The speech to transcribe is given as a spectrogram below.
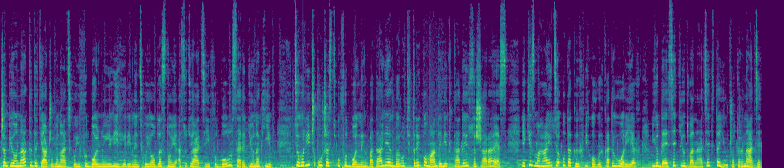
чемпіонат дитячо-юнацької футбольної ліги Рівненської обласної асоціації футболу серед юнаків. Цьогоріч участь у футбольних баталіях беруть три команди від КДЮ США РаЕС, які змагаються у таких вікових категоріях: Ю-10, Ю-12 та Ю-14.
